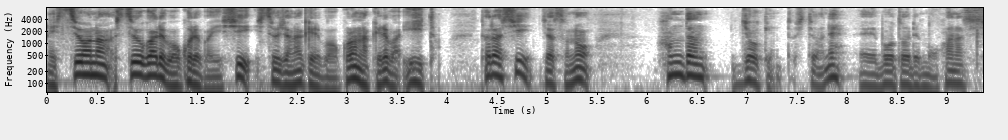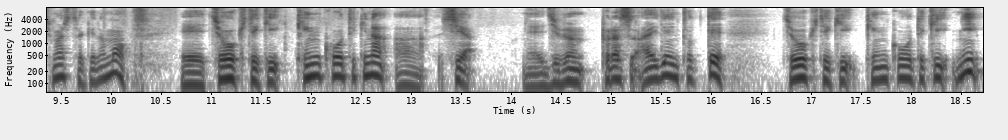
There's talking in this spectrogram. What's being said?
必要な、必要があれば起こればいいし、必要じゃなければ起こらなければいいと。ただし、じゃあその判断条件としてはね、えー、冒頭でもお話ししましたけども、え、長期的、健康的なあ視野、え自分プラス相手にとって長期的、健康的に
